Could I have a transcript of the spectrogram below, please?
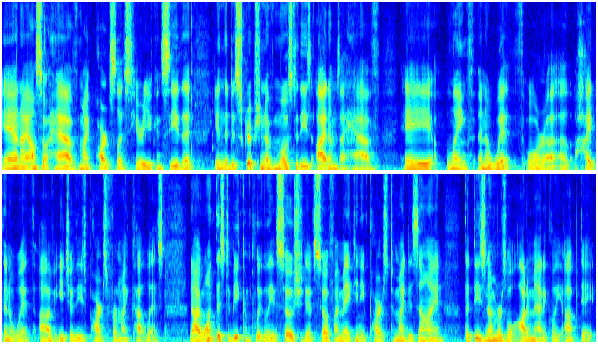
and I also have my parts list here. You can see that in the description of most of these items I have a length and a width or a, a, height and a width of each of these parts for my cut list. Now I want this to be completely associative so if I make any parts to my design that these numbers will automatically update.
